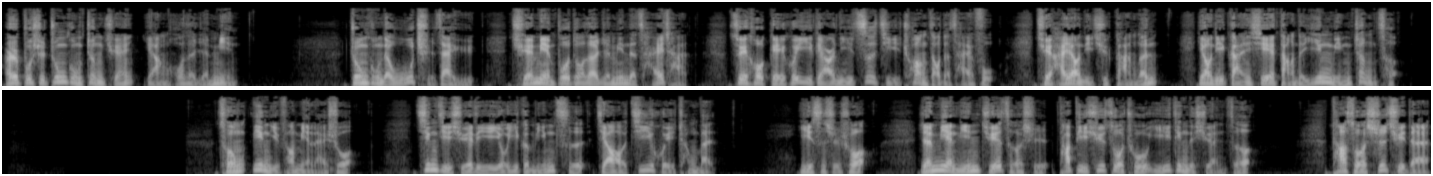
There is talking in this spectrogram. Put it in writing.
而不是中共政权养活了人民。中共的无耻在于全面剥夺了人民的财产，最后给回一点你自己创造的财富，却还要你去感恩，要你感谢党的英明政策。从另一方面来说，经济学里有一个名词叫机会成本，意思是说，人面临抉择时，他必须做出一定的选择，他所失去的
